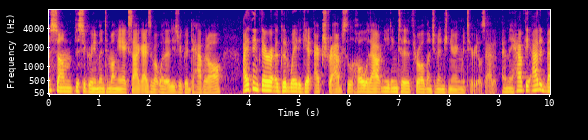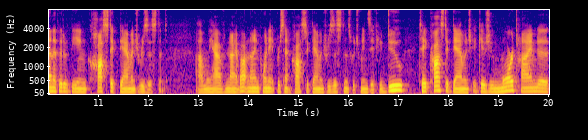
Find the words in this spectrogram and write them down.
some disagreement among AXI guys about whether these are good to have at all. I think they're a good way to get extra absolute hull without needing to throw a bunch of engineering materials at it. And they have the added benefit of being caustic damage resistant. Um, we have nine, about 9.8% caustic damage resistance, which means if you do take caustic damage, it gives you more time to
